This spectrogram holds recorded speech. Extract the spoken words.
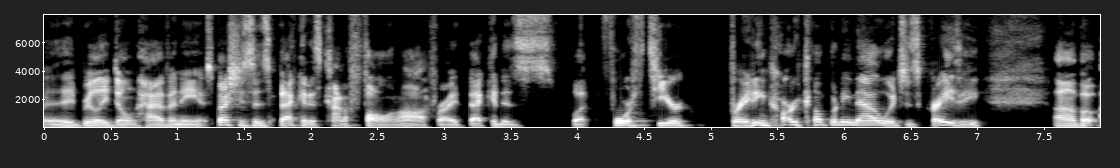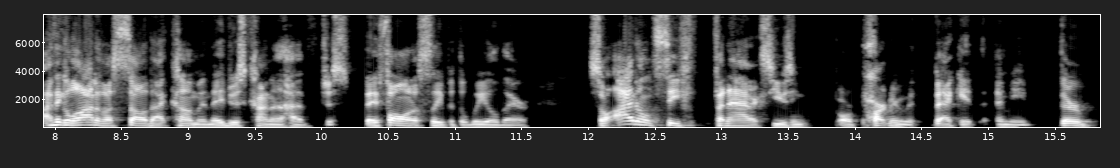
They really don't have any, especially since Beckett has kind of fallen off, right? Beckett is what fourth tier grading card company now, which is crazy. Uh, but I think a lot of us saw that coming. They just kind of have just they've fallen asleep at the wheel there. So I don't see Fanatics using or partnering with Beckett. I mean, they're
